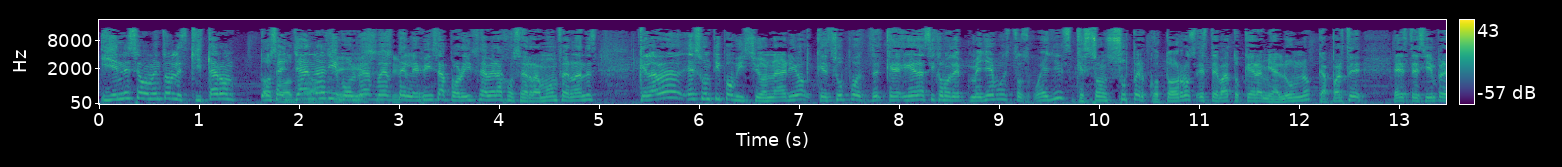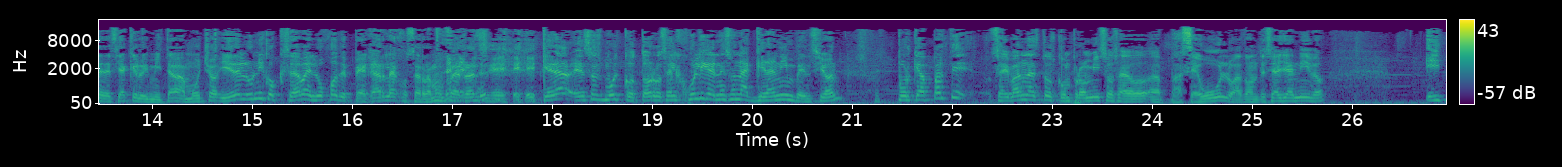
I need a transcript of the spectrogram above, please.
Y en ese momento les quitaron, o sea, ya nadie sí, volvió a ver sí. Televisa por irse a ver a José Ramón Fernández, que la verdad es un tipo visionario, que supo, que era así como de, me llevo estos güeyes, que son súper cotorros, este vato que era mi alumno, que aparte, este siempre decía que lo imitaba mucho, y era el único que se daba el lujo de pegarle a José Ramón Fernández, que era, eso es muy cotorro, o sea, el hooligan es una gran invención, porque aparte, se van a estos compromisos a, a- a Seúl o a donde se hayan ido, y,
